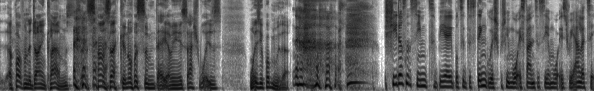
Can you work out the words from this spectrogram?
apart from the giant clams, that sounds like an awesome day. I mean, Sash, what is what is your problem with that? she doesn't seem to be able to distinguish between what is fantasy and what is reality.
